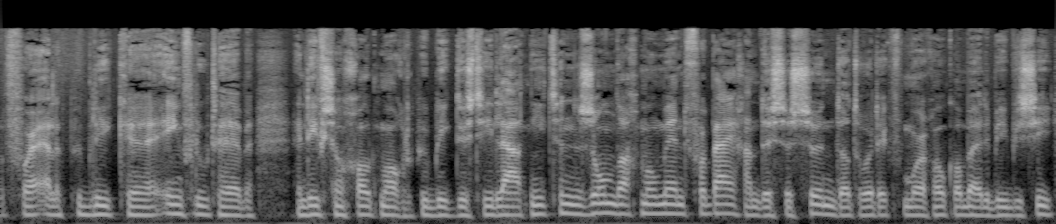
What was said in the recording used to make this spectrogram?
voor elk publiek invloed hebben en liefst zo'n groot mogelijk publiek. Dus die laat niet een zondagmoment voorbij gaan. Dus de Sun, dat hoorde ik vanmorgen ook al bij de BBC...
